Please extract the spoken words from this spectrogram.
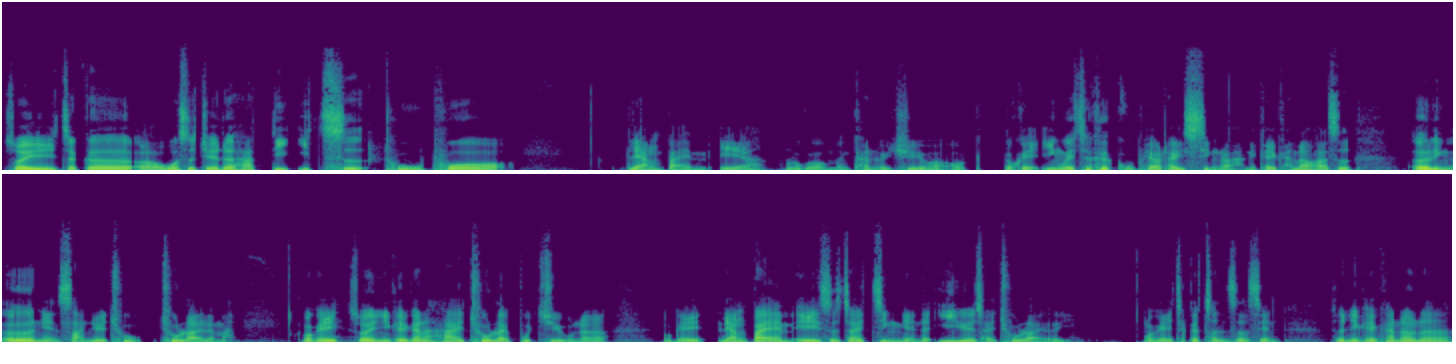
所以这个呃，我是觉得它第一次突破两百 MA 啊。如果我们看回去的话，OK，OK，因为这个股票太新了，你可以看到它是二零二二年三月出出来的嘛。OK，所以你可以看到它还出来不久呢。OK，两百 MA 是在今年的一月才出来而已。OK，这个橙色线，所以你可以看到呢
